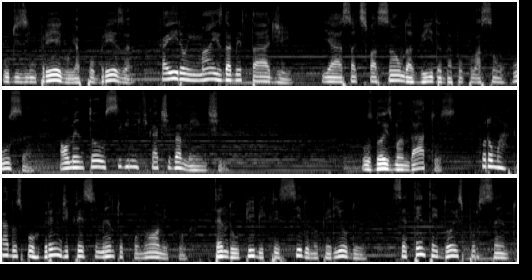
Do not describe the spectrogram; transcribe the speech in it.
o desemprego e a pobreza caíram em mais da metade, e a satisfação da vida da população russa aumentou significativamente. Os dois mandatos foram marcados por grande crescimento econômico, tendo o PIB crescido no período 72%.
